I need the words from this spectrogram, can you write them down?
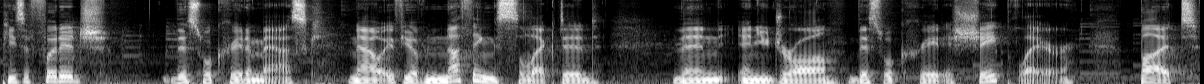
piece of footage, this will create a mask. Now, if you have nothing selected, then and you draw, this will create a shape layer. But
